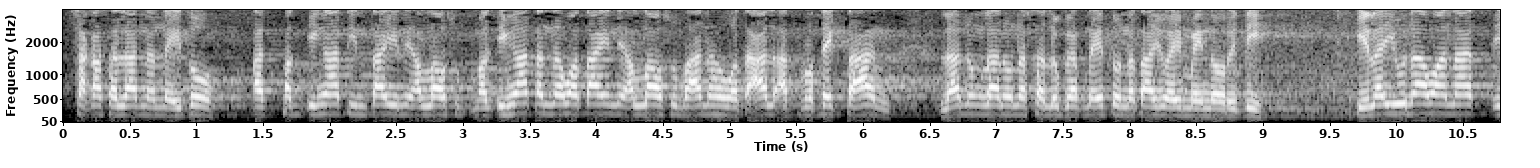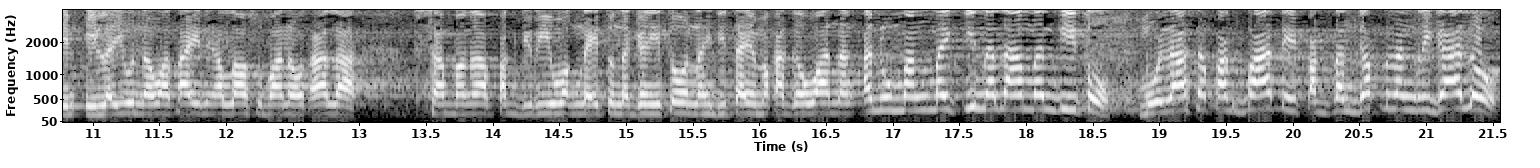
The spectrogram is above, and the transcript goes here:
sa kasalanan na ito at pag-ingatin tayo ni Allah mag-ingatan nawa tayo ni Allah subhanahu wa ta'ala at protektahan lalong-lalo na sa lugar na ito na tayo ay minority. Ilayo nawa nat ilayo nawa tayo ni Allah subhanahu wa ta'ala sa mga pagdiriwang na ito na ganito na hindi tayo makagawa ng anumang may kinalaman dito mula sa pagbati, pagtanggap ng regalo,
